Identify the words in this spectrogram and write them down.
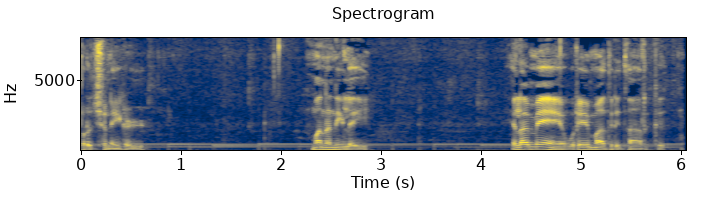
பிரச்சனைகள் மனநிலை எல்லாமே ஒரே மாதிரி தான் இருக்குது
